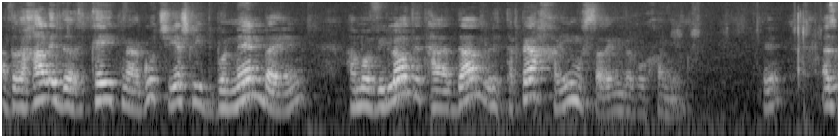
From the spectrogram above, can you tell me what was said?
הדרכה לדרכי התנהגות שיש להתבונן בהן, המובילות את האדם לטפח חיים מוסריים ורוחניים. Okay? אז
